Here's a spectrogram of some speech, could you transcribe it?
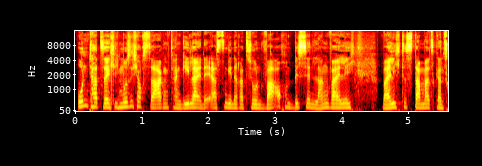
Und tatsächlich muss ich auch sagen, Tangela in der ersten Generation war auch ein bisschen langweilig, weil ich das damals ganz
